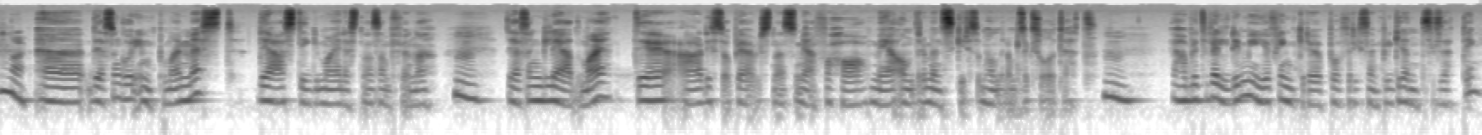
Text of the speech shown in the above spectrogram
Uh, det som går innpå meg mest, det er stigma i resten av samfunnet. Mm. Det som gleder meg, det er disse opplevelsene som jeg får ha med andre mennesker som handler om seksualitet. Mm. Jeg har blitt veldig mye flinkere på f.eks. grensesetting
